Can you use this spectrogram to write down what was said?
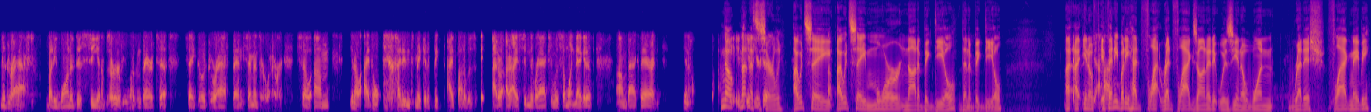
the draft but he wanted to see and observe. He wasn't there to say go draft Ben Simmons or whatever. So, um, you know, I don't, I didn't make it a big. I thought it was. I don't. I assume the reaction was somewhat negative um, back there, and you know. No, if, not if necessarily. Just, I would say um, I would say more not a big deal than a big deal. I, I you know, if, if anybody had flat red flags on it, it was you know one reddish flag maybe.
